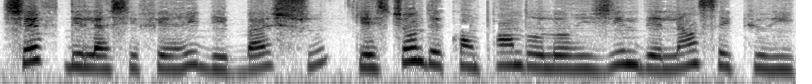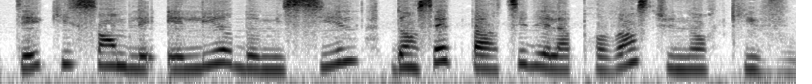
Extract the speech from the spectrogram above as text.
chef de la chefferie des Bachou, question de comprendre l'origine de l'insécurité qui semble élire domicile dans cette partie de la province du Nord Kivu.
